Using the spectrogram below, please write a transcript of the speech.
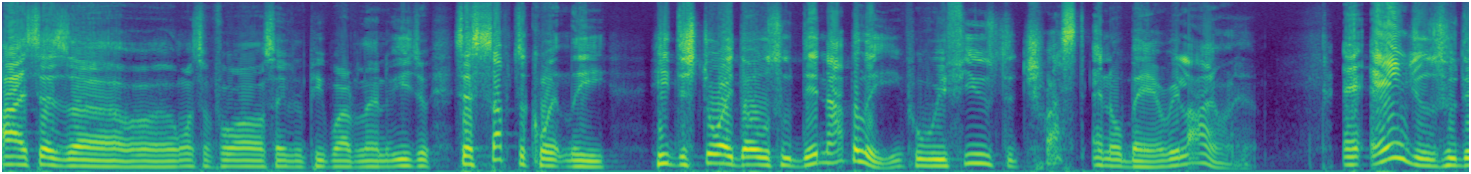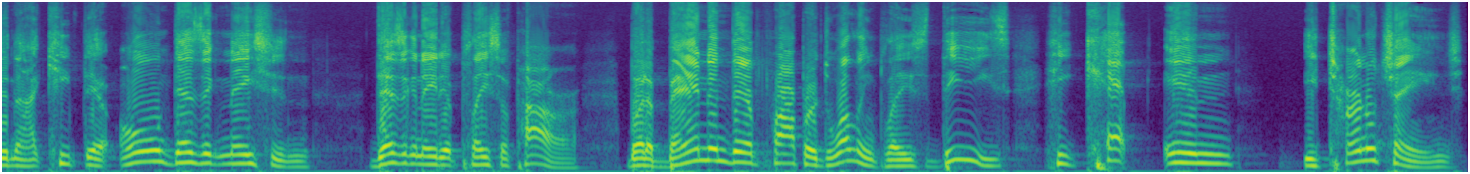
All right, it says uh, once and for all, saving the people out of the land of Egypt. It says subsequently, he destroyed those who did not believe, who refused to trust and obey and rely on him, and angels who did not keep their own designation, designated place of power, but abandoned their proper dwelling place. These he kept in eternal change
